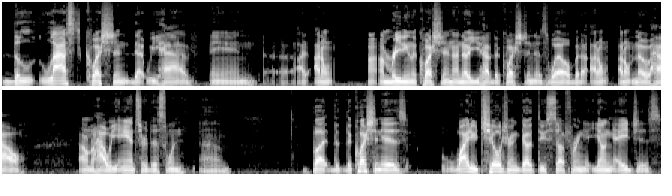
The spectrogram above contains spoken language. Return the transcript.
the last question that we have, and uh, I, I don't, I'm reading the question. I know you have the question as well, but I don't I don't know how, I don't know how we answer this one. Um, but the the question is, why do children go through suffering at young ages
